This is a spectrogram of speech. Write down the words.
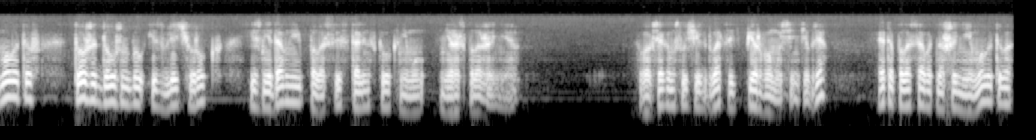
Молотов тоже должен был извлечь урок из недавней полосы сталинского к нему нерасположения. Во всяком случае, к 21 сентября эта полоса в отношении Молотова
